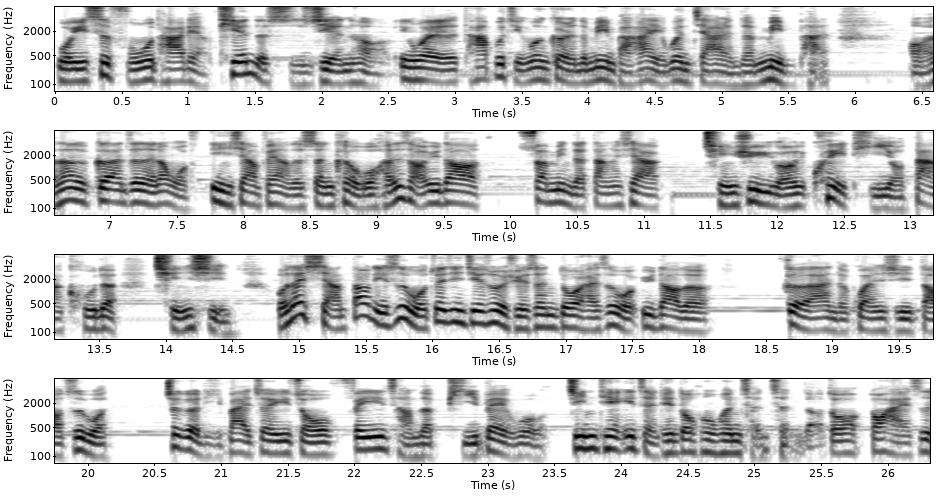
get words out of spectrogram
我一次服务他两天的时间哈，因为他不仅问个人的命盘，他也问家人的命盘。哦，那个个案真的让我印象非常的深刻。我很少遇到算命的当下情绪有溃堤、有大哭的情形。我在想到底是我最近接触的学生多，还是我遇到的个案的关系，导致我。这个礼拜这一周非常的疲惫，我今天一整天都昏昏沉沉的，都都还是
